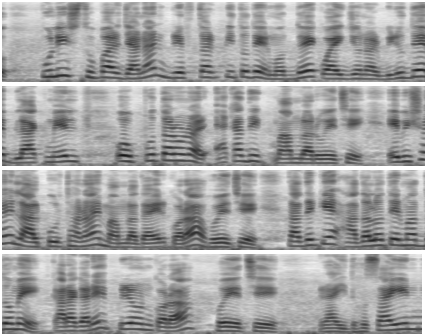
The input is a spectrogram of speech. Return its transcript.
পুলিশ সুপার জানান, গ্রেফতারকৃতদের মধ্যে কয়েকজনের বিরুদ্ধে ব্ল্যাকমেল ও প্রতারণার একাধিক মামলা রয়েছে। এ বিষয়ে লালপুর থানায় মামলা দায়ের করা হয়েছে। তাদেরকে আদালতের মাধ্যমে কারাগারে প্রেরণ করা হয়েছে। রাইদ হোসাইন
